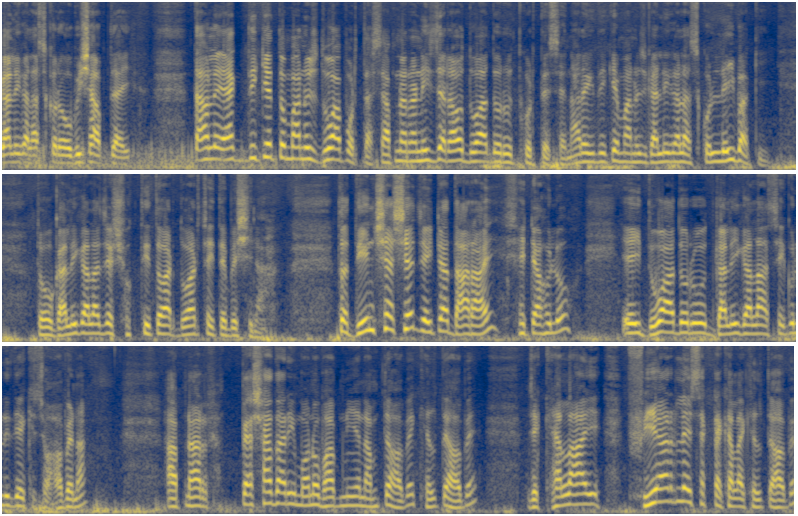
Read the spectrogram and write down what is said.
গালিগালাজ করে, অভিশাপ দেয়। তাহলে একদিকে তো মানুষ দোয়া পড়তেছে, আপনারা নিজেরাও দোয়া দরুদ করতেছেন, আরেকদিকে মানুষ গালিগালাজ করলেই বাকি তো গালিগালাজের শক্তি তো আর দোয়ার চাইতে বেশি না। তো দিন শেষে যেটা দাঁড়ায়, সেটা হলো এই দোয়া দরুদ, গালিগালাজ, এগুলি দিয়ে কিছু হবে না। আপনার পেশাদারি মনোভাব নিয়ে নামতে হবে, খেলতে হবে। যে খেলায় ফিয়ারলেস একটা খেলা খেলতে হবে,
